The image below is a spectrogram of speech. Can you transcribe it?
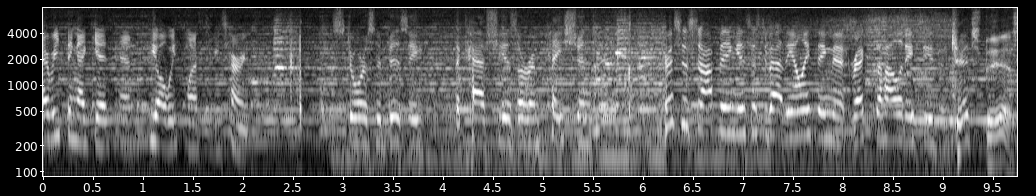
Everything I get him, he always wants to return. The stores are busy, the cashiers are impatient. Christmas shopping is just about the only thing that wrecks the holiday season. Catch this.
